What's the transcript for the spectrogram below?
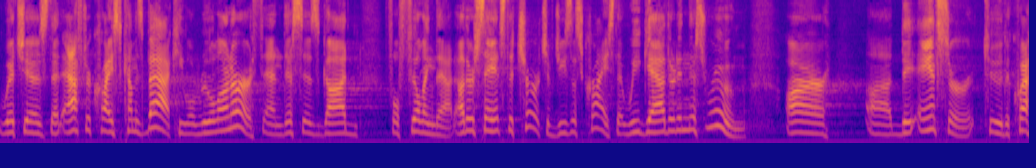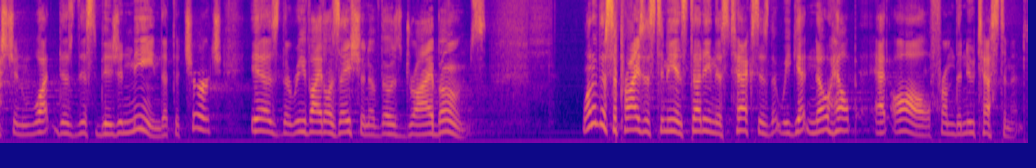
which is that after Christ comes back, he will rule on earth, and this is God fulfilling that. Others say it's the church of Jesus Christ, that we gathered in this room are uh, the answer to the question, what does this vision mean? That the church is the revitalization of those dry bones. One of the surprises to me in studying this text is that we get no help at all from the New Testament.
